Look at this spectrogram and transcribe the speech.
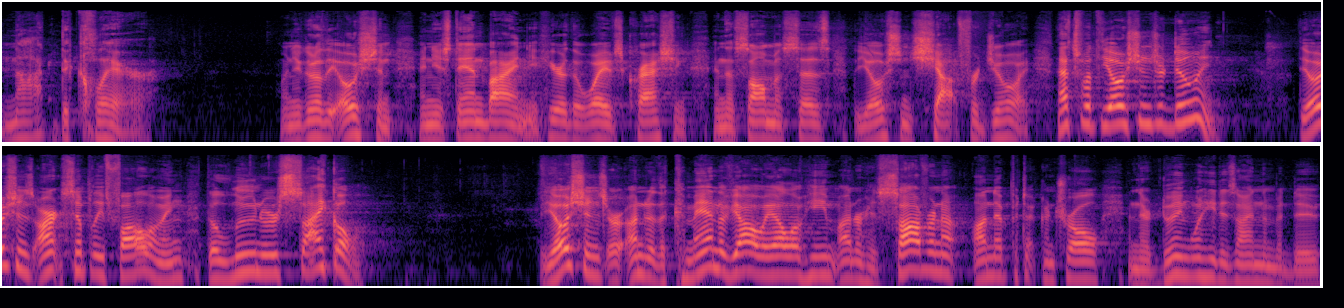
not declare when you go to the ocean and you stand by and you hear the waves crashing, and the psalmist says, the oceans shout for joy. That's what the oceans are doing. The oceans aren't simply following the lunar cycle. The oceans are under the command of Yahweh Elohim, under his sovereign, omnipotent control, and they're doing what he designed them to do.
